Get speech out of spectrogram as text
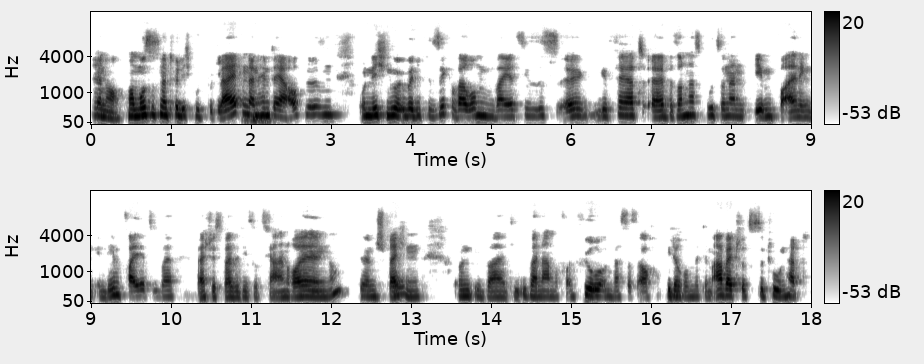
Genau. Man muss es natürlich gut begleiten, dann hinterher auflösen und nicht nur über die Physik, warum war jetzt dieses äh, Gefährt äh, besonders gut, sondern eben vor allen Dingen in dem Fall jetzt über beispielsweise die sozialen Rollen ne, sprechen mhm. Und über die Übernahme von Führung und was das auch wiederum mit dem Arbeitsschutz zu tun hat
